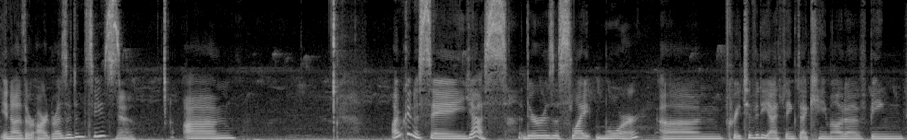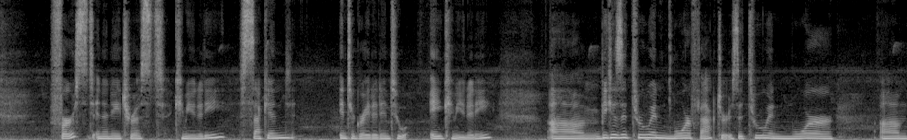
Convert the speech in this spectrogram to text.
In other art residencies, Yeah. Um, I'm going to say yes. There is a slight more um, creativity, I think, that came out of being first in a naturist community, second, integrated into a community, um, because it threw in more factors. It threw in more um,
